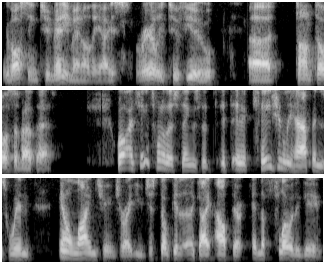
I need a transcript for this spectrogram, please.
We've all seen too many men on the ice, rarely too few. Uh, Tom, tell us about that. Well, I think it's one of those things that it, it occasionally happens when in a line change, right? You just don't get a guy out there in the flow of the game,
